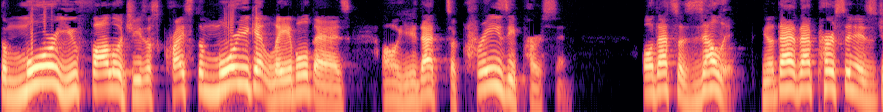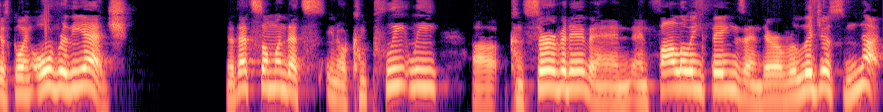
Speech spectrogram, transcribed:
the more you follow Jesus Christ, the more you get labeled as, oh, that's a crazy person. Oh, that's a zealot. You know, that, that person is just going over the edge. You know, that's someone that's, you know, completely uh, conservative and, and following things and they're a religious nut.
